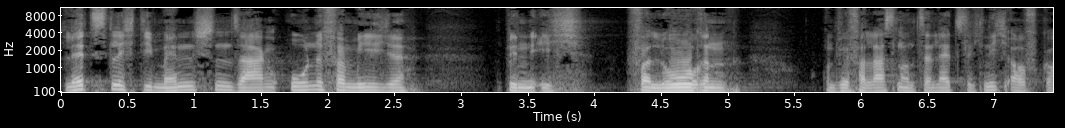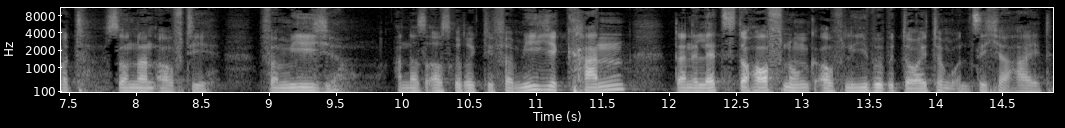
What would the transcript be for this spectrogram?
letztlich die Menschen sagen, ohne Familie bin ich verloren. Und wir verlassen uns dann letztlich nicht auf Gott, sondern auf die Familie. Anders ausgedrückt, die Familie kann deine letzte Hoffnung auf Liebe, Bedeutung und Sicherheit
